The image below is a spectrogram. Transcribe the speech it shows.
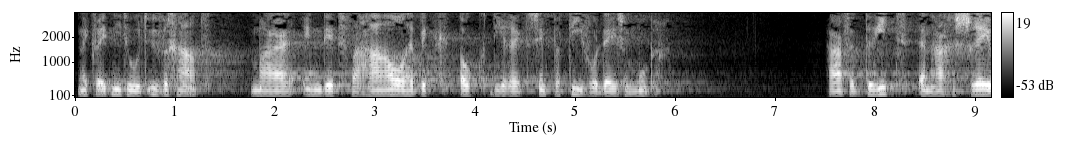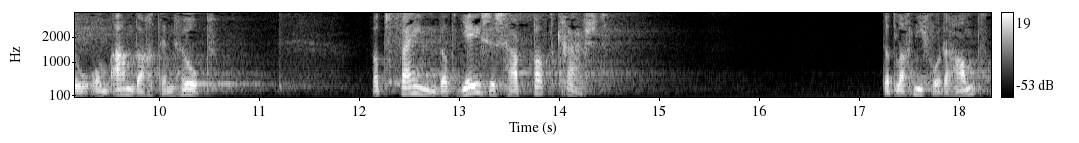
Ik weet niet hoe het u vergaat, maar in dit verhaal heb ik ook direct sympathie voor deze moeder. Haar verdriet en haar geschreeuw om aandacht en hulp. Wat fijn dat Jezus haar pad kruist. Dat lag niet voor de hand,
